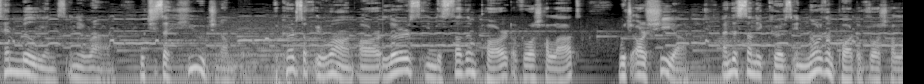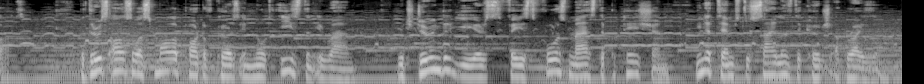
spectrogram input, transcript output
10 millions in Iran, which is a huge number. The Kurds of Iran are Lurs in the southern part of Rojhelat, which are Shia, and the Sunni Kurds in northern part of Rojhelat. But there is also a smaller part of Kurds in northeastern Iran, which during the years faced forced mass deportation in attempts to silence the Kurdish uprising.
